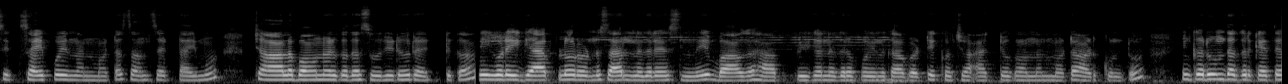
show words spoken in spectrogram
సిక్స్ అయిపోయిందనమాట సన్సెట్ టైము. చాలా బాగున్నాడు కదా సూర్యుడు. రెడ్గా నీ కూడా ఈ గ్యాప్లో రెండు సార్లు నిద్రేస్తుంది బాగా హ్యాపీగా నిద్రపోయింది కాబట్టి కొంచెం యాక్టివ్గా ఉందనమాట ఆడుకుంటూ. ఇంకా రూమ్ దగ్గరికి అయితే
